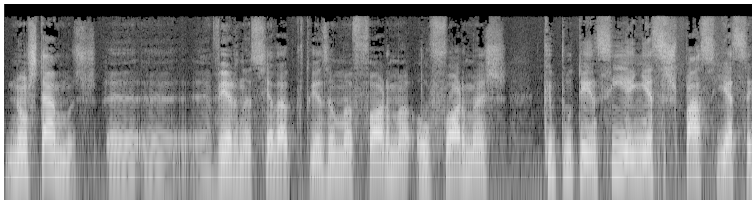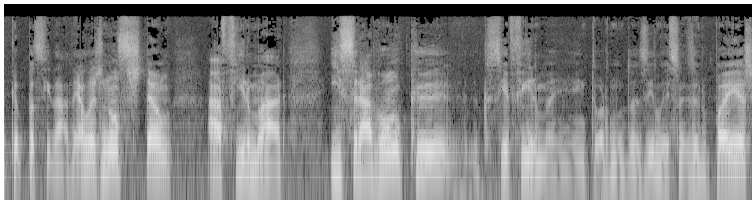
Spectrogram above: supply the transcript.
não estamos a, a ver na sociedade portuguesa uma forma ou formas que potenciem esse espaço e essa capacidade. Elas não se estão a afirmar. E será bom que, que se afirmem em torno das eleições europeias.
